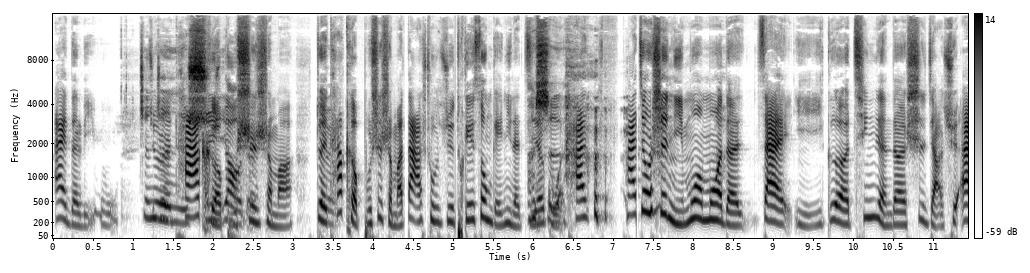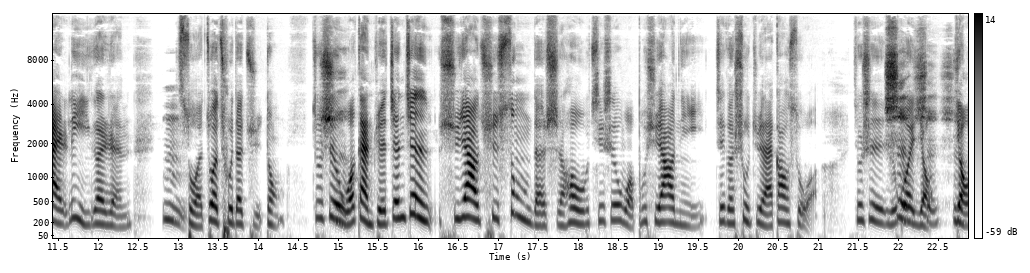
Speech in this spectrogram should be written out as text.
爱的礼物，就是它可不是什么，对，它可不是什么大数据推送给你的结果，它它就是你默默的在以一个亲人的视角去爱另一个人，嗯，所做出的举动，就是我感觉真正需要去送的时候，其实我不需要你这个数据来告诉我。就是如果有有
